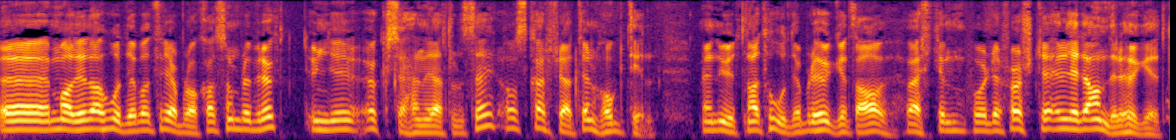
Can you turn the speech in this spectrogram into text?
Eh, Mali la hodet på treblokka som ble brukt under øksehenrettelser, og skarpretteren hogg til. Men uten at hodet ble hugget av, verken for det første eller det andre hugget.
